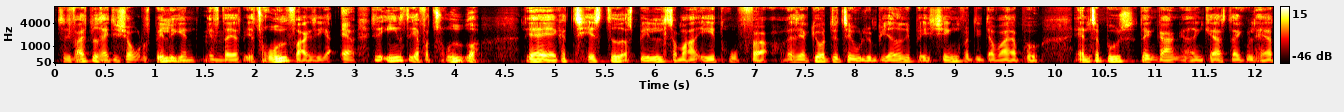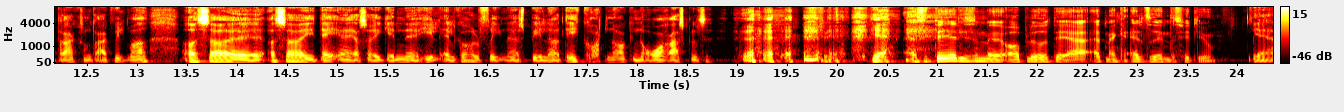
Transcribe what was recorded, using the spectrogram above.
Så det er faktisk blevet rigtig sjovt at spille igen, mm. efter jeg, jeg troede faktisk, jeg er, det er det eneste, jeg fortryder. Det er, at jeg ikke har testet at spille så meget ædru før. Altså, jeg gjort det til Olympiaden i Beijing, fordi der var jeg på Antabus dengang. Jeg havde en kæreste, der ikke ville have, at drak, som drak vildt meget. Og så, øh, og så i dag er jeg så igen øh, helt alkoholfri, når jeg spiller, og det er godt nok en overraskelse. ja. Altså, det jeg ligesom øh, oplevede, det er, at man kan altid ændre sit liv. ja.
